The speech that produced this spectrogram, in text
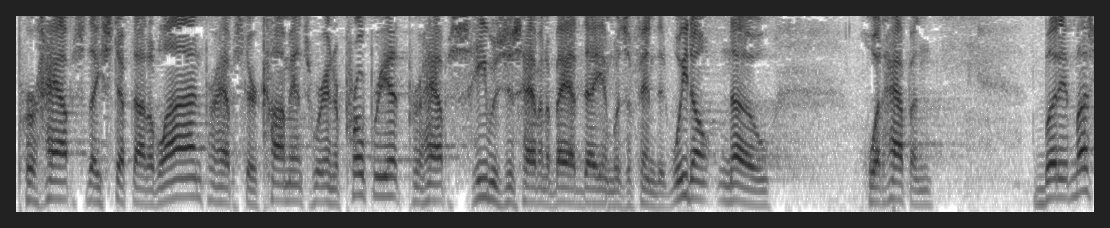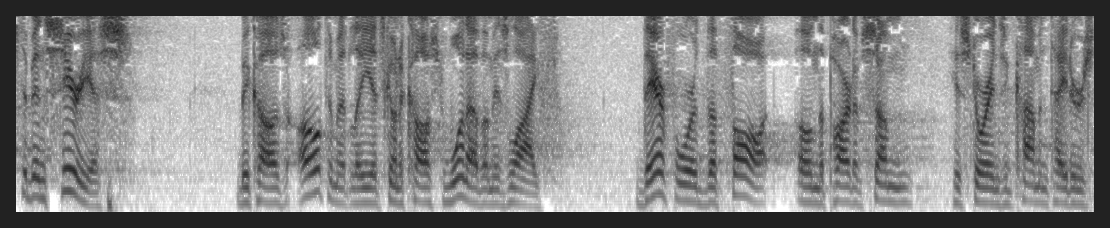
Perhaps they stepped out of line. Perhaps their comments were inappropriate. Perhaps he was just having a bad day and was offended. We don't know what happened, but it must have been serious because ultimately it's going to cost one of them his life. Therefore, the thought on the part of some historians and commentators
